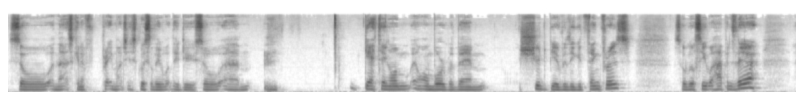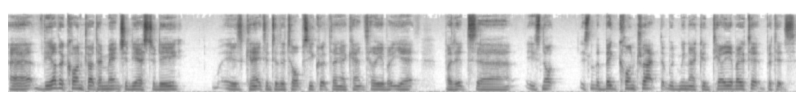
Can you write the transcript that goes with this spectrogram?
So, and that's kind of pretty much exclusively what they do. So, um, getting on on board with them should be a really good thing for us. So we'll see what happens there. Uh, the other contract I mentioned yesterday is connected to the top secret thing I can't tell you about yet, but it's uh, it's not it's not the big contract that would mean I could tell you about it, but it's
